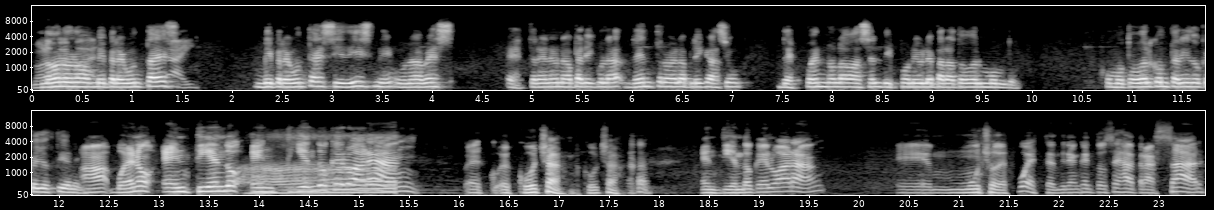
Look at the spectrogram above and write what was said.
No, no, no, Mi pregunta es, mi pregunta es si Disney una vez estrene una película dentro de la aplicación, después no la va a hacer disponible para todo el mundo, como todo el contenido que ellos tienen. Ah, bueno, entiendo, entiendo que lo ah. harán. Escucha, escucha. Entiendo que lo harán eh, mucho después. Tendrían que entonces atrasar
